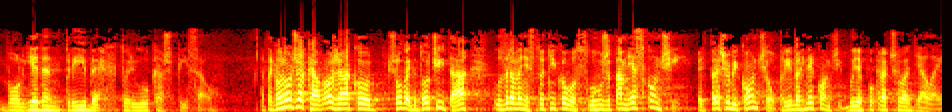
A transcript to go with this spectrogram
bol jeden príbeh, ktorý Lukáš písal. A tak on očakával, že ako človek dočíta uzdravenie stotníkovo sluhu, že tam neskončí. Veď prečo by končil? Príbeh nekončí, bude pokračovať ďalej.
